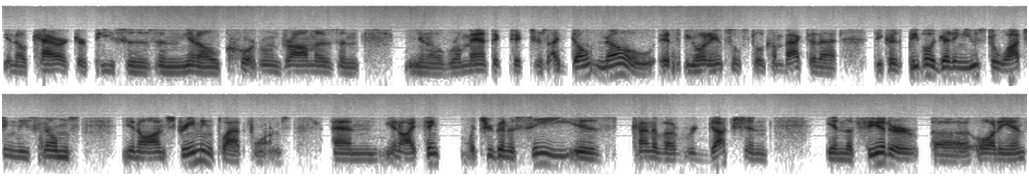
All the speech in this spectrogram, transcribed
you know, character pieces and you know courtroom dramas and you know romantic pictures. I don't know if the audience will still come back to that because people are getting used to watching these films, you know, on streaming platforms. And you know, I think what you're going to see is kind of a reduction in the theater uh, audience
